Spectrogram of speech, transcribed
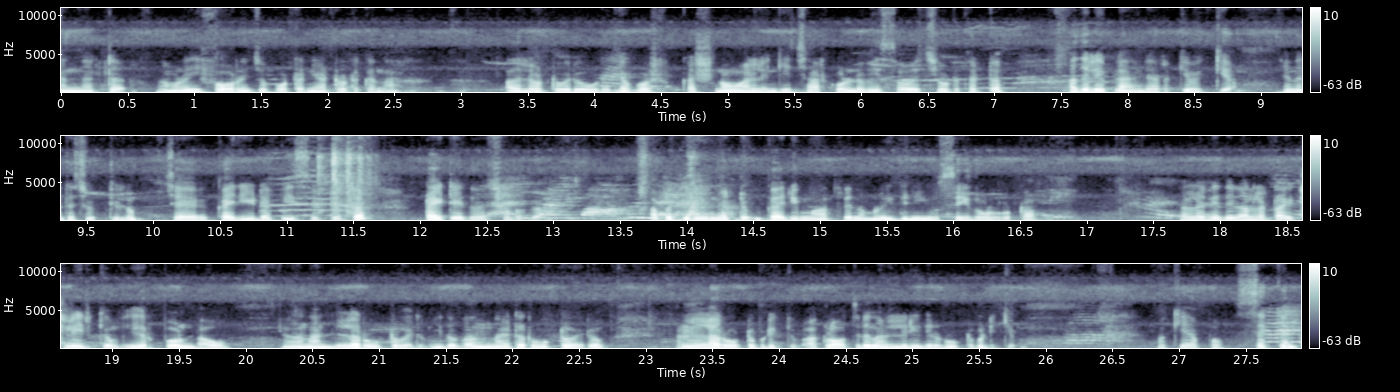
എന്നിട്ട് നമ്മൾ ഈ ഫോർ ഇഞ്ച് പൊട്ടനെയാട്ടോ എടുക്കുന്നത് അതിലോട്ട് ഒരു ഓടിന്റെ കഷ്ണമോ അല്ലെങ്കിൽ ചാർക്കോളിന്റെ പീസോ വെച്ച് കൊടുത്തിട്ട് അതിൽ ഈ പ്ലാന്റ് ഇറക്കി വെക്കുക. എന്നിട്ട് ചുറ്റിലും കരിയുടെ പീസ് ഇട്ടിട്ട് ടൈറ്റ് ചെയ്ത് വെച്ച് കൊടുക്കുക. അപ്പോൾ ഗ്രീൻ നെറ്റും കരി മാത്രമേ നമ്മൾ ഇതിന് യൂസ് ചെയ്തോളൂ കേട്ടോ നല്ല രീതിയിൽ നല്ല ടൈറ്റിലിരിക്കും ഈർപ്പം ഉണ്ടാവും. നല്ല റൂട്ട് വരും. ഇത് നന്നായിട്ട് റൂട്ട് വരും. നല്ല റൂട്ട് പിടിക്കും. ആ ക്ലോത്തിൽ നല്ല രീതിയിൽ റൂട്ട് പിടിക്കും. ഓക്കെ അപ്പോൾ സെക്കൻഡ്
